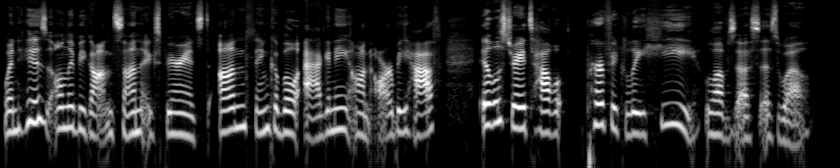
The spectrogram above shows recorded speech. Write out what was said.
when His only begotten Son experienced unthinkable agony on our behalf illustrates how perfectly He loves us as well.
